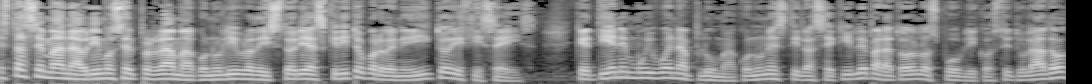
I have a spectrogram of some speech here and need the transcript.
Esta semana abrimos el programa con un libro de historia escrito por Benedicto XVI, que tiene muy buena pluma, con un estilo asequible para todos los públicos, titulado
